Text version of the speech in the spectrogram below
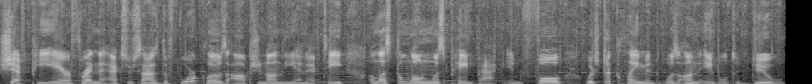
Chef Pierre threatened to exercise the foreclose option on the NFT unless the loan was paid back in full, which the claimant was unable to do.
